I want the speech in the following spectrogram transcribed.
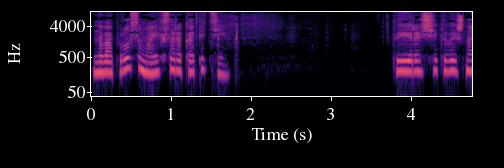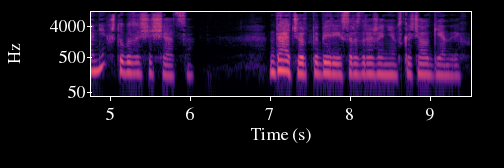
На вопросы моих сорока пяти. Ты рассчитываешь на них, чтобы защищаться? Да, черт побери, с раздражением вскричал Генрих.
